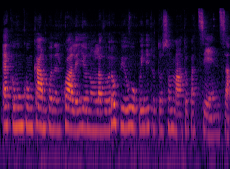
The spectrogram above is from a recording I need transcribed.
è comunque un campo nel quale io non lavoro più, quindi tutto sommato pazienza.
